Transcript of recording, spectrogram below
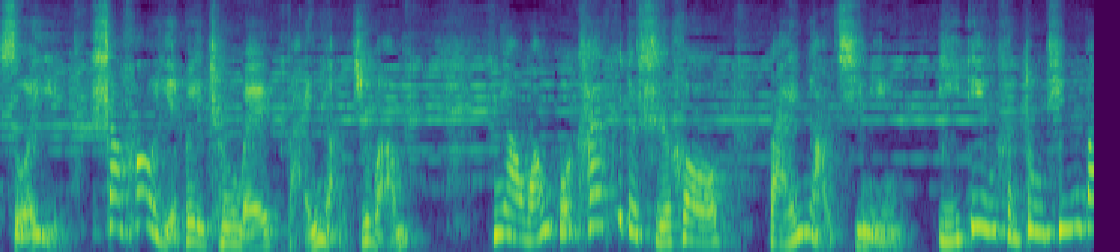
所以少昊也被称为百鸟之王。鸟王国开会的时候，百鸟齐鸣，一定很动听吧？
